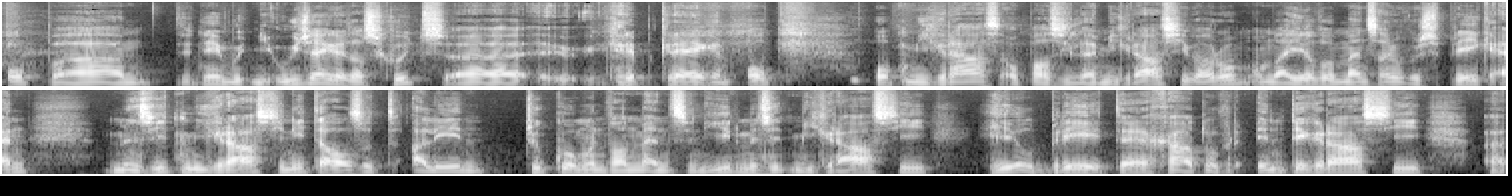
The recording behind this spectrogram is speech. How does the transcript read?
op... Uh, nee, moet niet oei zeggen, dat is goed. Uh, grip krijgen op, op, migratie, op asiel en migratie. Waarom? Omdat heel veel mensen daarover spreken. En men ziet migratie niet als het alleen toekomen van mensen hier. Men ziet migratie heel breed. Hè. Het gaat over integratie, uh,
